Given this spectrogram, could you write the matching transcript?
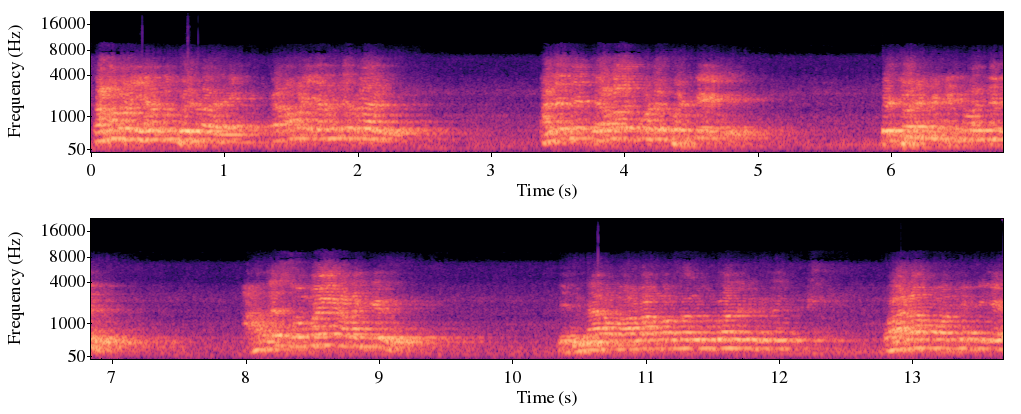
கணவன் இறந்து போயிடுறாரு கணவன் இறந்துடுறாரு அல்லது தலாக் கூடப்பட்டு பெற்றோர் வீட்டுக்கு வந்துருக்கு. அத சுமையை நடக்குது என்ன வாழாம இருக்குது? வாழாம வந்துட்டீங்க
